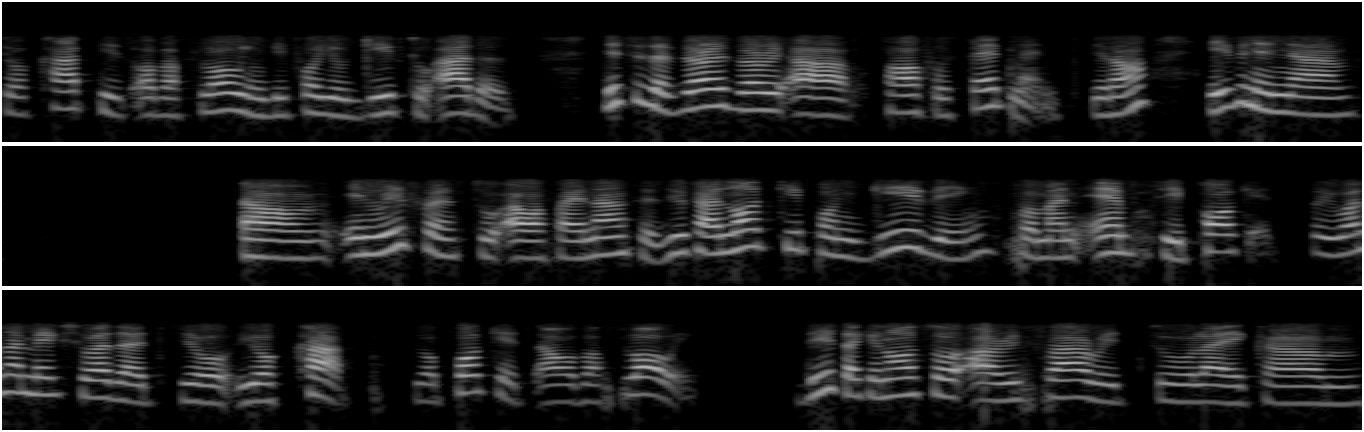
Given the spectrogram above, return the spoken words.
your cup is overflowing before you give to others. This is a very, very uh, powerful statement. You know, even in um, um, in reference to our finances, you cannot keep on giving from an empty pocket. So you want to make sure that your your cup, your pockets are overflowing. This I can also uh, refer it to like um,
